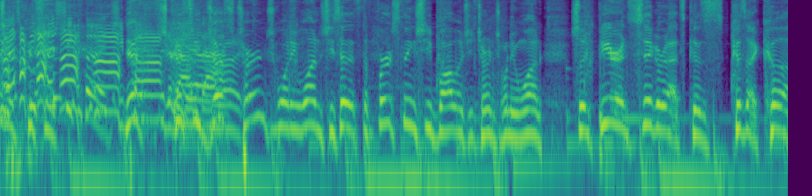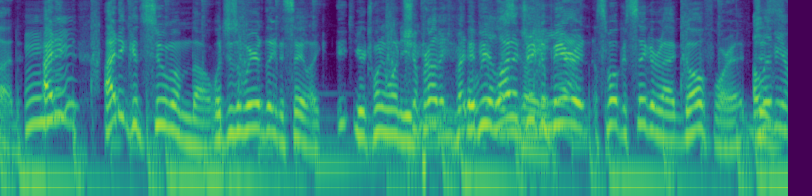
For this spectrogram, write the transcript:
just because she could. She Yeah, because she that. just turned 21. She said it's the first thing she bought when she turned 21. So like beer and cigarettes because because I could. Mm-hmm. I didn't I didn't consume them though, which is a weird thing to say. Like you're 21. You, She'll probably- but if you want to drink a beer yeah. and smoke a cigarette, go for it. Just, Olivia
